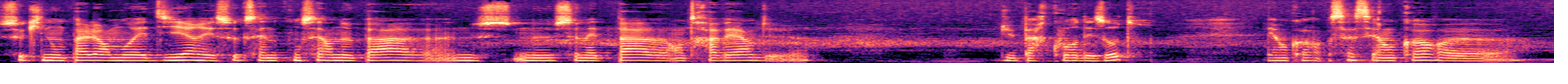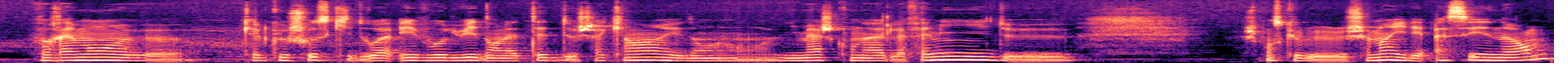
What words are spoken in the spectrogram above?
ceux qui n'ont pas leur mot à dire et ceux que ça ne concerne pas euh, ne, se mettent pas en travers de, du parcours des autres. Et encore, ça c'est encore euh, vraiment euh, quelque chose qui doit évoluer dans la tête de chacun et dans l'image qu'on a de la famille, de je pense que le chemin il est assez énorme.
